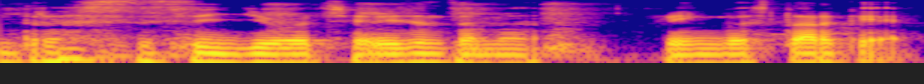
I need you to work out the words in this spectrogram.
terus si George Harrison sama Ringo Starr kayak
